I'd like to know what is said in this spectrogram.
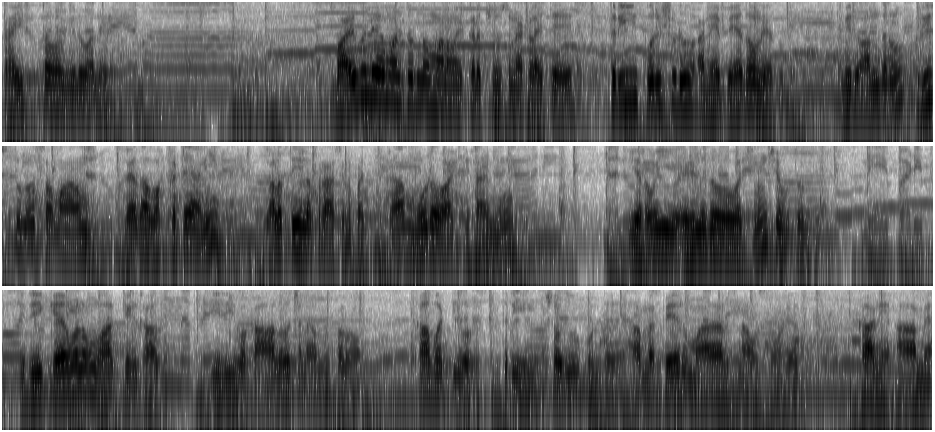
క్రైస్తవ విలువలే. బైబిల్ ఏమంటుందో మనం ఇక్కడ చూసినట్లయితే స్త్రీ పురుషుడు అనే భేదం లేదు. మీరు అందరూ క్రీస్తులో సమానం లేదా ఒక్కటే అని గలతీలకు రాసిన పత్రిక మూడవ అధ్యాయము ఇరవై ఎనిమిదవ వచనం చెబుతుంది. ఇది కేవలం వాక్యం కాదు. ఇది ఒక ఆలోచన విఫలం కాబట్టి ఒక స్త్రీ చదువుకుంటే ఆమె పేరు మారాల్సిన అవసరం లేదు. కానీ ఆమె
